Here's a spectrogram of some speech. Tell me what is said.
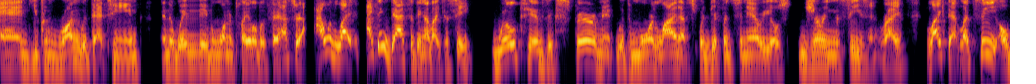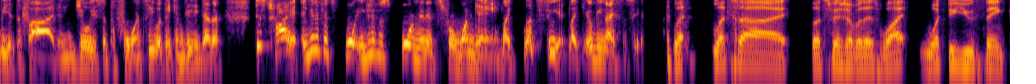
and you can run with that team and the way they even want to play a little bit faster. I would like, I think that's the thing I'd like to see. Will Thibs experiment with more lineups for different scenarios during the season, right? Like that. Let's see Obi at the five and Julius at the four and see what they can do together. Just try it. Even if it's four, even if it's four minutes for one game, like let's see it. Like it'll be nice to see it. Let let's uh let's finish up with this. What what do you think?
